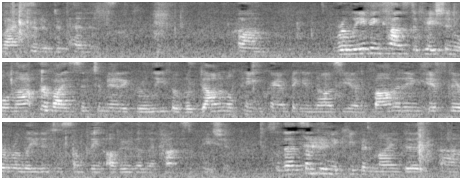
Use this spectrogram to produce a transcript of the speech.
laxative dependence. Um, relieving constipation will not provide symptomatic relief of abdominal pain, cramping, and nausea and vomiting if they're related to something other than the constipation. So that's something to keep in mind that um,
